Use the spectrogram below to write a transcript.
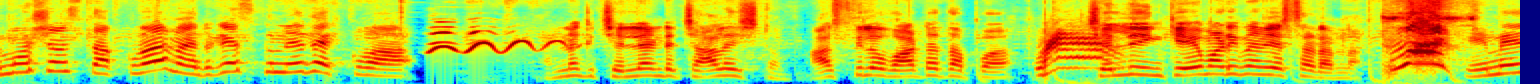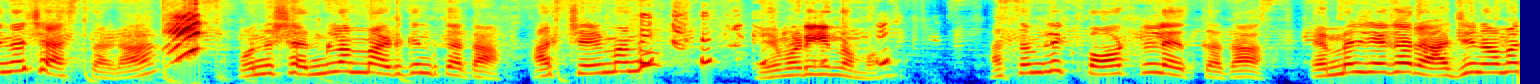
ఎమోషన్స్ తక్కువ మెరుగేసుకునేది ఎక్కువ. అన్నకి చెల్లి అంటే చాలా ఇష్టం. ఆస్తిలో వాటా తప్ప చెల్లి ఇంకేం అడిగినా చేస్తాడు అన్న ఏమైనా చేస్తాడా? మొన్న షర్మిలమ్మ అడిగింది కదా అది చేయమని? ఏం అడిగిందమ్మా అసెంబ్లీకి పోవటం లేదు కదా. ఎమ్మెల్యేగా రాజీనామా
